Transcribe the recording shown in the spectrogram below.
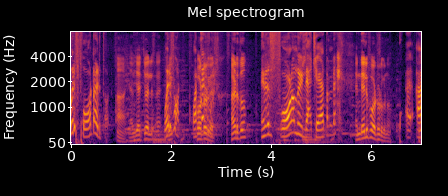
ഒരു ഫോട്ടോ എടുത്തോ ഒരു ഫോട്ടോ എടുത്തോ. എന്റെ അടുത്ത് ഫോണൊന്നും ഇല്ല ചേട്ടന്റെ എന്റെ ഫോട്ടോ എടുക്കണോ? ആ,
